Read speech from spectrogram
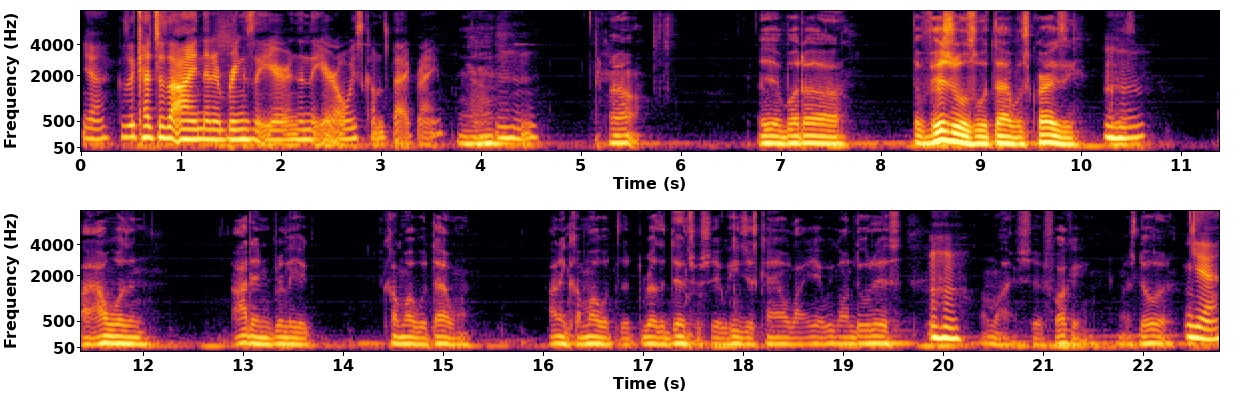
Yeah, because it catches the eye and then it brings the ear, and then the ear always comes back, right? Mm-hmm. Yeah. Yeah, but uh, the visuals with that was crazy. Mm-hmm. Like I wasn't, I didn't really come up with that one. I didn't come up with the residential shit. He just came like, yeah, we gonna do this. Mm-hmm. I'm like, shit, fuck it, let's do it. Yeah.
